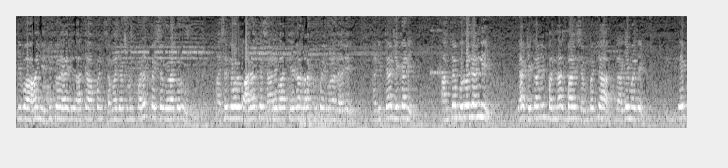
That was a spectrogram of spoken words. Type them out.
की बा हा निधी जो आहे आता आपण समाजाकडून परत पैसे गोळा करू. असे जवळ बारा ते साडेबारा तेरा लाख रुपये गोळा झाले. आणि त्या ठिकाणी आमच्या पूर्वजांनी या ठिकाणी पन्नास बाय शंभरच्या जागेमध्ये एक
